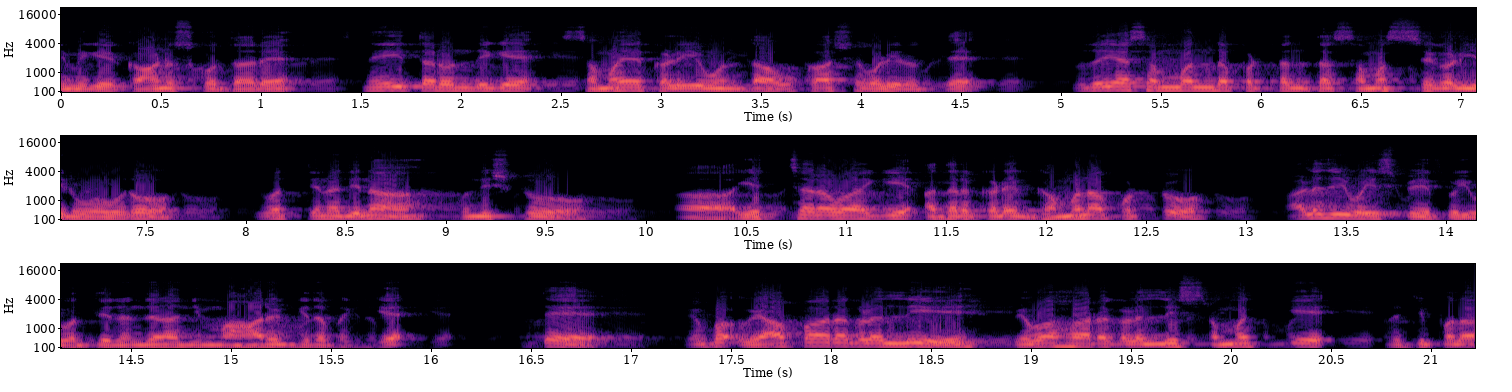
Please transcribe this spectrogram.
ನಿಮಗೆ ಕಾಣಿಸ್ಕೋತಾರೆ. ಸ್ನೇಹಿತರೊಂದಿಗೆ ಸಮಯ ಕಳೆಯುವಂತ ಅವಕಾಶಗಳಿರುತ್ತೆ. ಹೃದಯ ಸಂಬಂಧಪಟ್ಟಂತ ಸಮಸ್ಯೆಗಳಿರುವವರು ಇವತ್ತಿನ ದಿನ ಒಂದಿಷ್ಟು ಎಚ್ಚರವಾಗಿ ಅದರ ಕಡೆ ಗಮನ ಕೊಟ್ಟು ಕಾಳಜಿ ವಹಿಸಬೇಕು ಇವತ್ತಿನ ದಿನ ನಿಮ್ಮ ಆರೋಗ್ಯದ ಬಗ್ಗೆ. ಮತ್ತೆ ವ್ಯಾಪಾರಗಳಲ್ಲಿ, ವ್ಯವಹಾರಗಳಲ್ಲಿ ಶ್ರಮಕ್ಕೆ ಪ್ರತಿಫಲ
